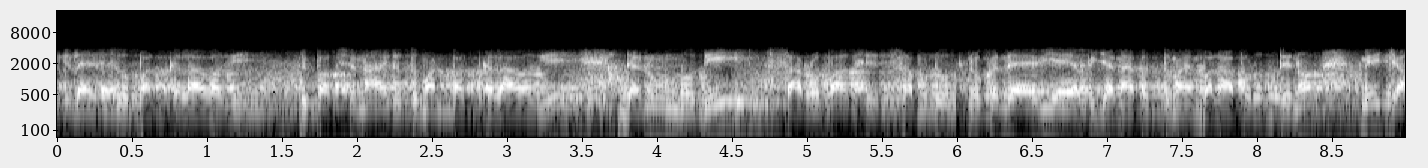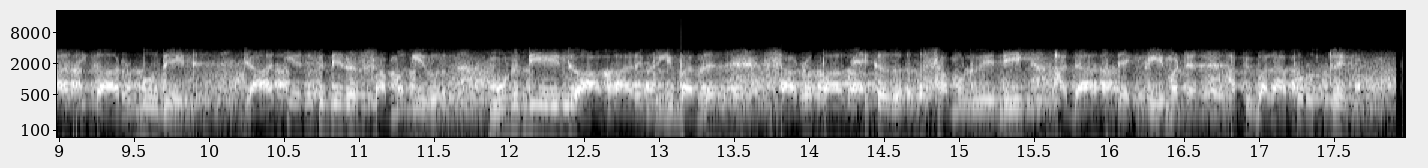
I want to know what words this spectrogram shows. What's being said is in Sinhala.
ජාතික ලැයිස්තුව පත් කළා වගේ විපක්ෂ නායකතුමන් පත් කළා වගේ දැනුම් නොදී සර්වපාක්ෂික සමුළු නොකදෑවියයි අපි ජනාධිපතිතුමෙන් බලාපොරොත්තු වෙනවා. මේ ජාතික අර්බුදයට ජාතියක් විදිහට සමගිව මුහුණ දිය යුතු ආකාරය පිළිබඳ සර්වපාක්ෂික සමුළුවේදී අදහස් දැක්වීමට අපි බලාපොරොත්තු වෙනවා.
